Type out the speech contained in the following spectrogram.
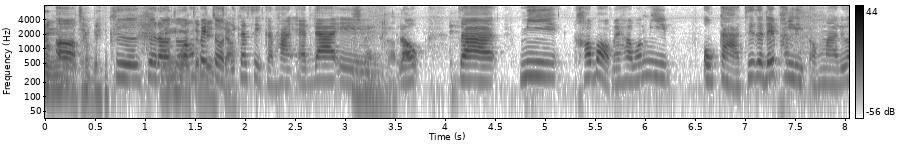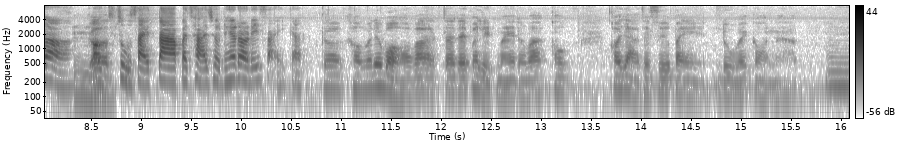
น้องเอโมอจะเป็น คือคือเราน้องจะโมต้องไปจดจะไปจับลิขสิทธิ์กับทางแอดด้าเอง ใช่ครับ แล้วจะมีเขาบอกไหมคะว่ามีโอกาสที่จะได้ผลิตออกมาหรือเปล่าอืม ออกสู่สายตาประชาชนให้เราได้ใส่กัน ก็เขาไม่ได้บอกครับว่าจะได้ผลิตไหมแต่ว่าเขาเขาอยากจะซื้อไปดูไว้ก่อนนะครับอืม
